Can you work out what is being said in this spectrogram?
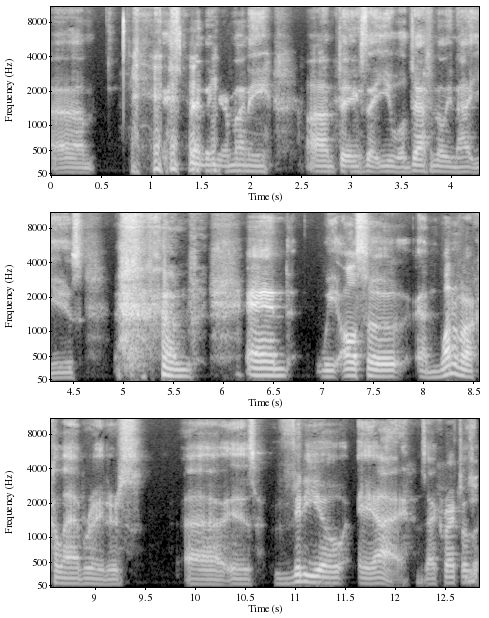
um, spending your money on things that you will definitely not use. um, and we also, and one of our collaborators uh, is Vidyo AI. Is that correct, Jose?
